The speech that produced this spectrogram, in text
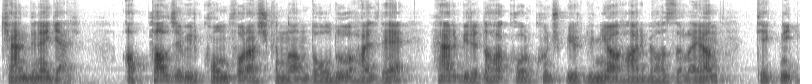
kendine gel. Aptalca bir konfor aşkından doğduğu halde her biri daha korkunç bir dünya harbi hazırlayan teknik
